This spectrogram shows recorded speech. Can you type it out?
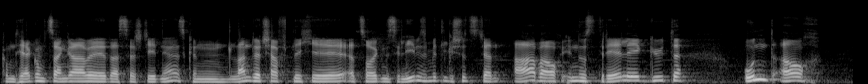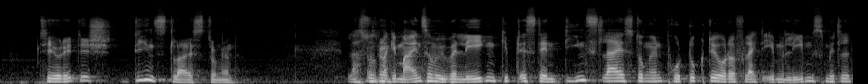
kommt Herkunftsangabe, dass da steht, ja, es können landwirtschaftliche Erzeugnisse, Lebensmittel geschützt werden, aber auch industrielle Güter und auch theoretisch Dienstleistungen. Lasst uns mal gemeinsam überlegen, gibt es denn Dienstleistungen, Produkte oder vielleicht eben Lebensmittel,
